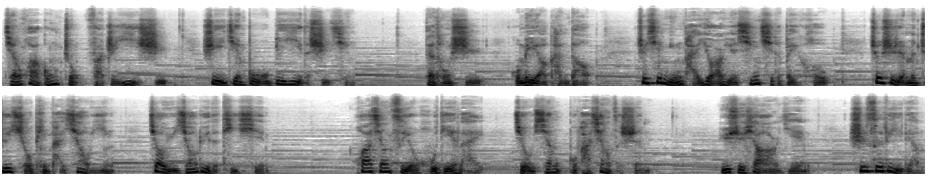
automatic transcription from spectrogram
强化公众法治意识，是一件不无裨益的事情。但同时，我们也要看到，这些名牌幼儿园兴起的背后，正是人们追求品牌效应、教育焦虑的体现。花香自有蝴蝶来，酒香不怕巷子深。于学校而言，师资力量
